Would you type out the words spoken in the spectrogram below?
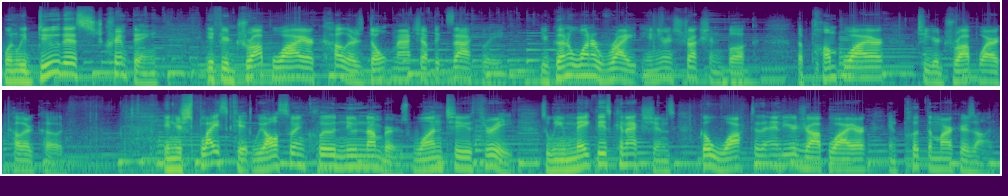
When we do this crimping, if your drop wire colors don't match up exactly, you're gonna wanna write in your instruction book the pump wire to your drop wire color code. In your splice kit, we also include new numbers, one, two, three. So when you make these connections, go walk to the end of your drop wire and put the markers on.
